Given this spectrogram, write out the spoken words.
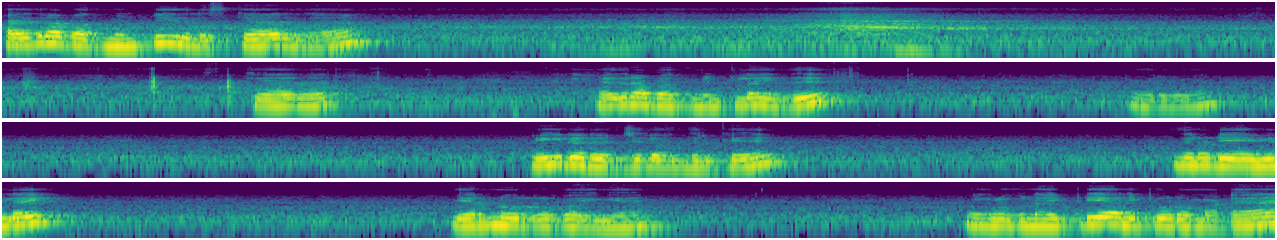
ஹைதராபாத் மின்ட்டு இதில் ஸ்கேருங்க ஸ்கேரு ஹைதராபாத் மின்ட்டில் இது. பாருங்க. ரீடட் எட்ஜில் வந்திருக்கு. இதனுடைய விலை இரநூறு ரூபாய்ங்க. உங்களுக்கு நான் இப்படியே அனுப்பி விட மாட்டேன்.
